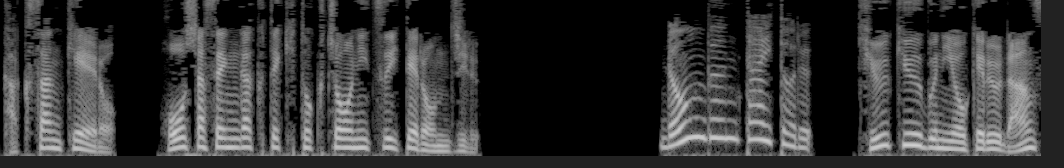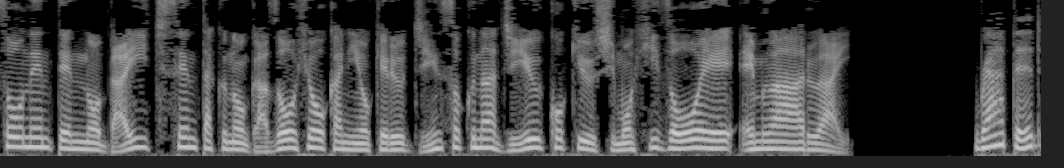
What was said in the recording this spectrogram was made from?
拡散経路、放射線学的特徴について論じる。論文タイトル、救急部における卵巣粘点の第一選択の画像評価における迅速な自由呼吸下非造影 MRI。Rapid,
